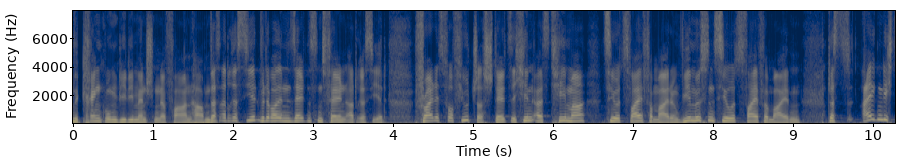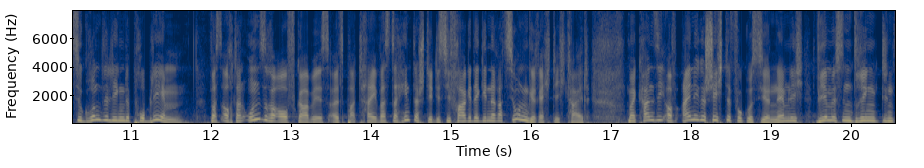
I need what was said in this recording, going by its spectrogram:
eine Kränkung, die die Menschen erfahren haben. Das adressiert, wird aber in den seltensten Fällen adressiert. Fridays for Futures stellt sich hin als Thema CO2-Vermeidung. Wir müssen CO2 vermeiden. Das eigentlich zugrunde liegende Problem was auch dann unsere Aufgabe ist als Partei, was dahinter steht, ist die Frage der Generationengerechtigkeit. Man kann sich auf eine Geschichte fokussieren, nämlich wir müssen dringend den,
